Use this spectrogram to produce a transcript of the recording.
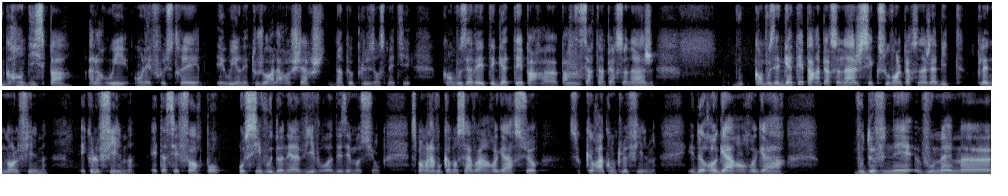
grandissent pas, alors oui, on est frustré et oui, on est toujours à la recherche d'un peu plus dans ce métier. Quand vous avez été gâté par, euh, par certains personnages, vous- quand vous êtes gâté par un personnage, c'est que souvent le personnage habite pleinement le film et que le film est assez fort pour aussi vous donner à vivre des émotions. À ce moment-là, vous commencez à avoir un regard sur ce que raconte le film. Et de regard en regard, vous devenez vous-même, euh,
